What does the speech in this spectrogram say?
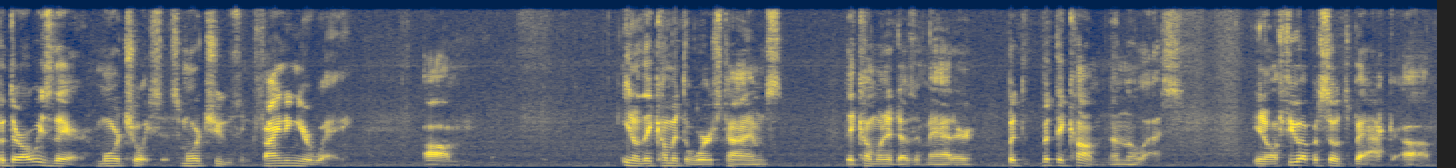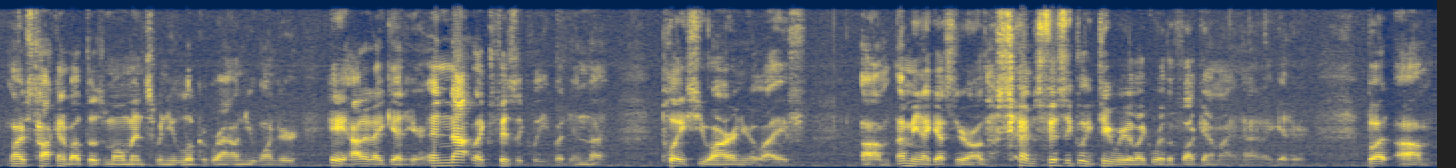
but they're always there. More choices, more choosing, finding your way. Um, you know, they come at the worst times. They come when it doesn't matter, but but they come nonetheless. You know, a few episodes back, uh, I was talking about those moments when you look around, you wonder, "Hey, how did I get here?" And not like physically, but in the place you are in your life. Um, I mean, I guess there are those times physically too, where you're like, "Where the fuck am I? And how did I get here?" But um,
